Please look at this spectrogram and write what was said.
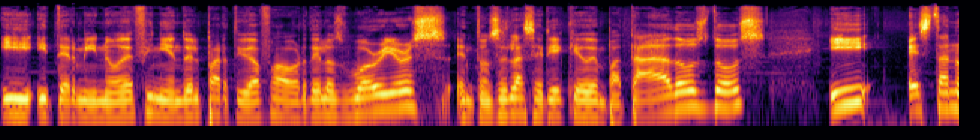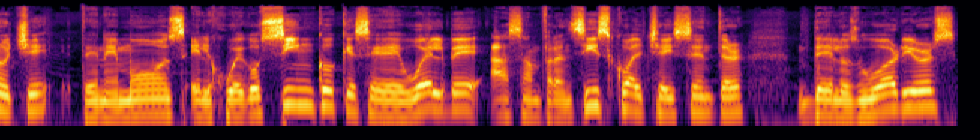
y, y terminó definiendo el partido a favor de los Warriors. Entonces la serie quedó empatada 2-2 y esta noche tenemos el juego 5 que se devuelve a San Francisco, al Chase Center de los Warriors,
